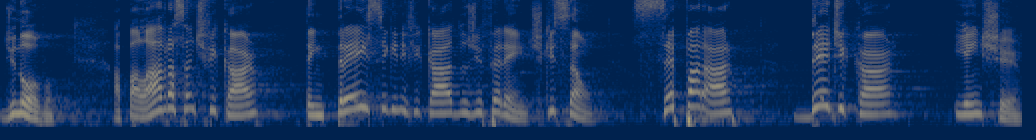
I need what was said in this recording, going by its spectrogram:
De novo, a palavra santificar tem três significados diferentes, que são separar, dedicar e encher.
